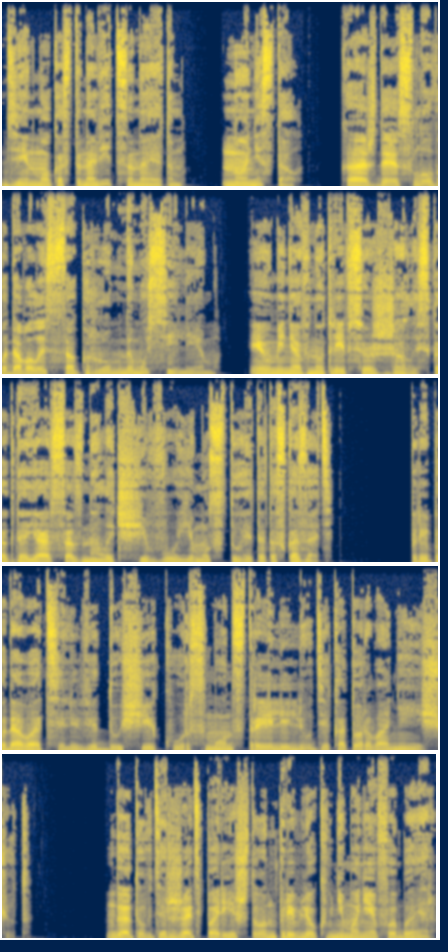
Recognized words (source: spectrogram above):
Дин мог остановиться на этом, но не стал. Каждое слово давалось с огромным усилием, и у меня внутри все сжалось, когда я осознала, чего ему стоит это сказать. Преподаватель, ведущий курс монстры или люди, которого они ищут. Готов держать пари, что он привлек внимание ФБР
